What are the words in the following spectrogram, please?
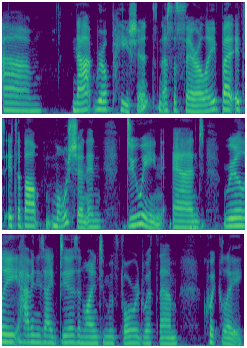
Um, not real patient necessarily, but it's it's about motion and doing and really having these ideas and wanting to move forward with them quickly.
